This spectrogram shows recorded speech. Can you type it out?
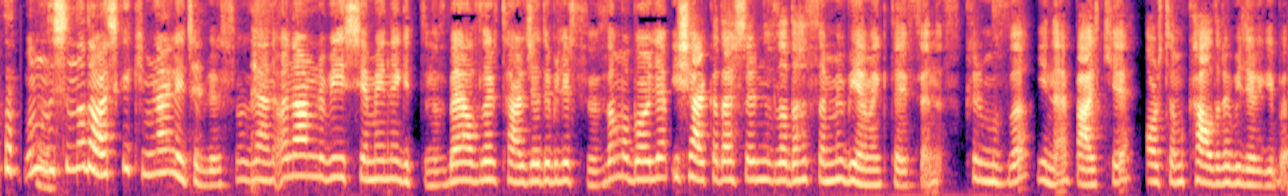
Bunun dışında da başka kimlerle içebilirsiniz? Yani önemli bir iş yemeğine gittiniz. Beyazları tercih edebilirsiniz ama böyle iş arkadaşlarınızla daha samimi bir yemekteyseniz kırmızı yine belki ortamı kaldırabilir gibi.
